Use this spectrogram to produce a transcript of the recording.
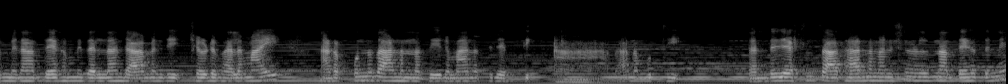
പിന്നെ അദ്ദേഹം ഇതെല്ലാം രാമന്റെ ഇച്ഛയുടെ ഫലമായി നടക്കുന്നതാണെന്ന തീരുമാനത്തിലെത്തി. ആ അതാണ് ബുദ്ധി. തന്റെ ജ്യേഷ്ഠൻ സാധാരണ മനുഷ്യനിൽ നിന്ന് അദ്ദേഹത്തിന്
